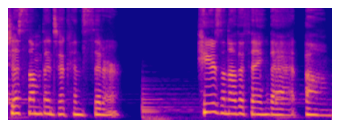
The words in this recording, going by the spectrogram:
just something to consider. Here's another thing that um,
